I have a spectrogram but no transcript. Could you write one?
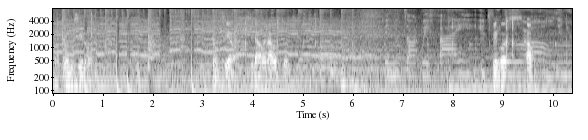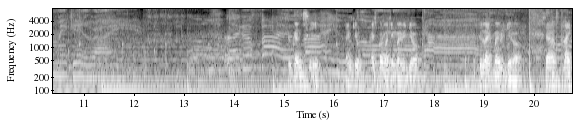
margin 0 here with our output goes up you can see. Thank you guys for watching my video. If you like my video share like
